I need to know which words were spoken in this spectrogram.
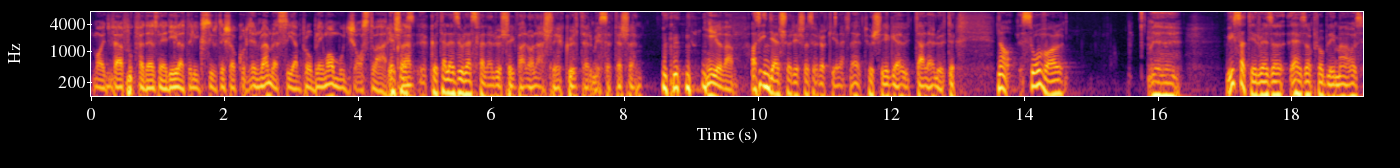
majd fel fog fedezni egy életelixírt, és akkor nem lesz ilyen probléma, amúgy is azt várjuk. És az nem? kötelező lesz felelősségvállalás nélkül természetesen. Nyilván. az ingyensör és az örök élet lehetősége áll előtt. Na, szóval visszatérve ez a, ez a problémához,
